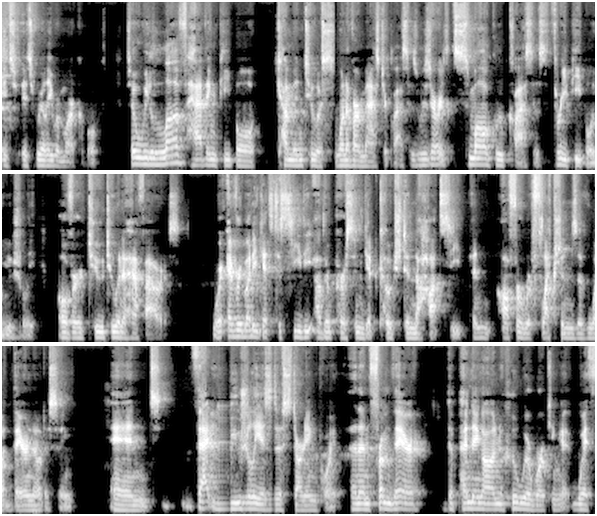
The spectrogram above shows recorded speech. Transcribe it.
it's it's really remarkable so we love having people come into a, one of our master classes, which are small group classes, three people usually over two, two and a half hours, where everybody gets to see the other person get coached in the hot seat and offer reflections of what they're noticing. And that usually is the starting point. And then from there, depending on who we're working with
